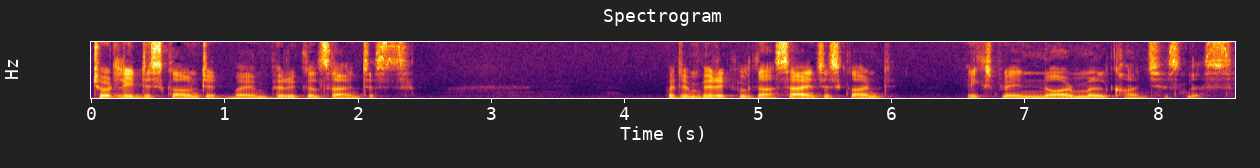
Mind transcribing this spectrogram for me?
totally discounted by empirical scientists. But empirical scientists can't explain normal consciousness.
